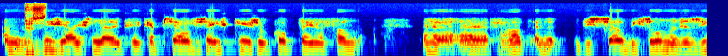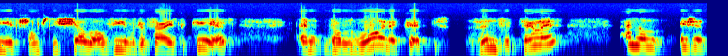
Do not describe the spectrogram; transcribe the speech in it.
en Dus- Dat is juist leuk. Ik heb zelf eens een keer zo'n koptelefoon gehad. En het is zo bijzonder. Dan zie ik soms die show al vier voor de vijfde keer. En dan hoor ik het hun vertellen. En dan is het,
